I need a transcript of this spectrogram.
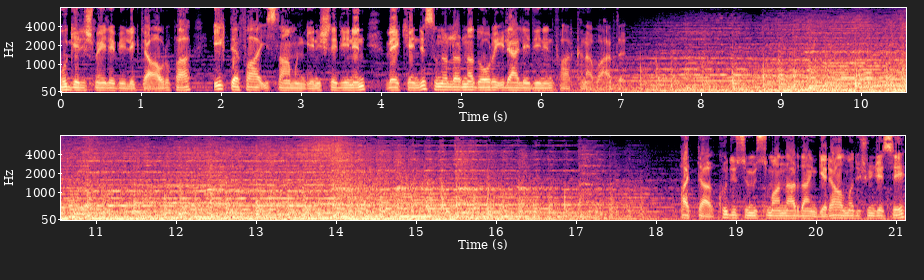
Bu gelişmeyle birlikte Avrupa ilk defa İslam'ın genişlediğinin ve kendi sınırlarına doğru ilerlediğinin farkına vardı. Hatta Kudüs'ü Müslümanlardan geri alma düşüncesi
